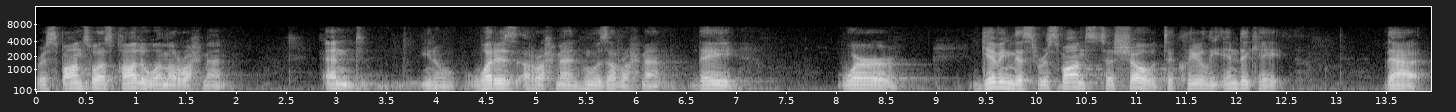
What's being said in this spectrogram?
response was, قَالُوا وَمَا الرَّحْمَنِ And you know, what is Ar-Rahman? Who is Ar-Rahman? They were giving this response to show, to clearly indicate that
